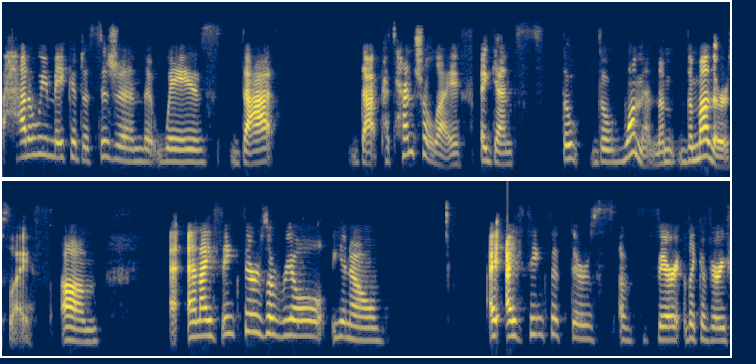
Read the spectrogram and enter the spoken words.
how do we make a decision that weighs that that potential life against the the woman, the the mother's life? Um, and I think there's a real, you know, I, I think that there's a very like a very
